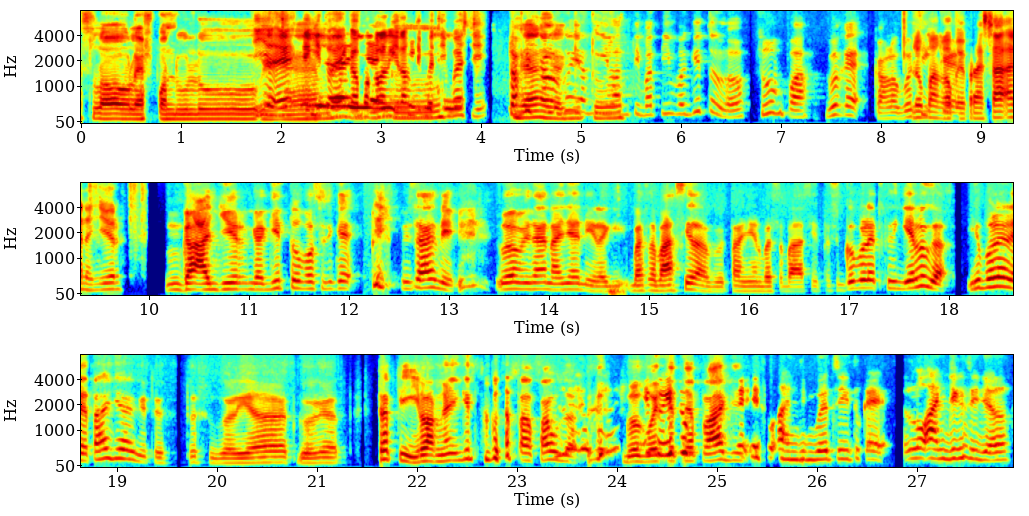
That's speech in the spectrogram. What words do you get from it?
slow respon dulu. Iya, ya eh, kan? kayak gitu ya, nggak iya, bakal iya. hilang tiba-tiba sih. Tapi Enggak, kalau enggak gue yang gitu. hilang tiba-tiba gitu loh sumpah gue kayak kalau gue Lu sih kayak punya perasaan anjir. Enggak anjir, enggak gitu. Maksudnya kayak misalnya nih, gue misalnya nanya nih lagi bahasa basi lah, pertanyaan bahasa basi. Terus gue boleh lihat ke IG lu gak? Ya boleh lihat aja gitu. Terus gue lihat, gue lihat. Terus hilang aja gitu, gue tau tau gak? Gue gue chat lagi. Itu anjing banget sih itu kayak lo anjing sih Jal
